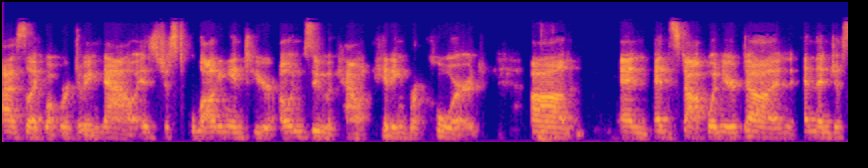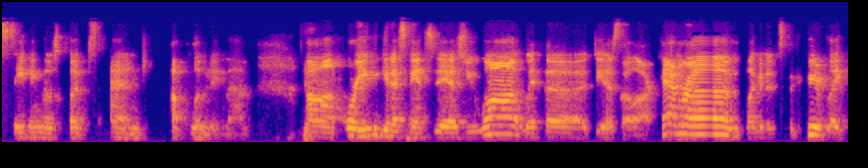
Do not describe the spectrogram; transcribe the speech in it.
as like what we're doing now is just logging into your own Zoom account, hitting record. Um, and and stop when you're done and then just saving those clips and uploading them. Yeah. Um, or you can get as fancy as you want with a DSLR camera, plug it into the computer. Like,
